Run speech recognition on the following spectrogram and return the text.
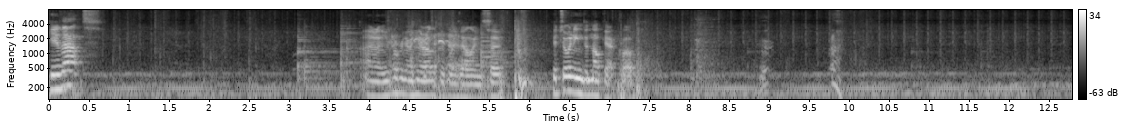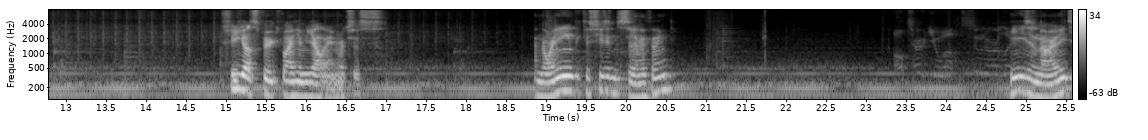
Hear that? I don't know, you're probably gonna hear other people yelling, so you're joining the knockout club. She got spooked by him yelling, which is annoying because she didn't see anything. I'll turn you up sooner or later. He's annoyed.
